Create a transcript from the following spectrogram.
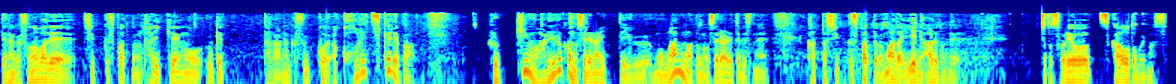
で、なんかその場で、シックスパッドの体験を受けたら、なんかすっごい、あ、これつければ、腹筋割れるかもしれないっていう、もうまんまと乗せられてですね、買ったシックスパッドがまだ家にあるので、ちょっとそれを使おうと思います。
